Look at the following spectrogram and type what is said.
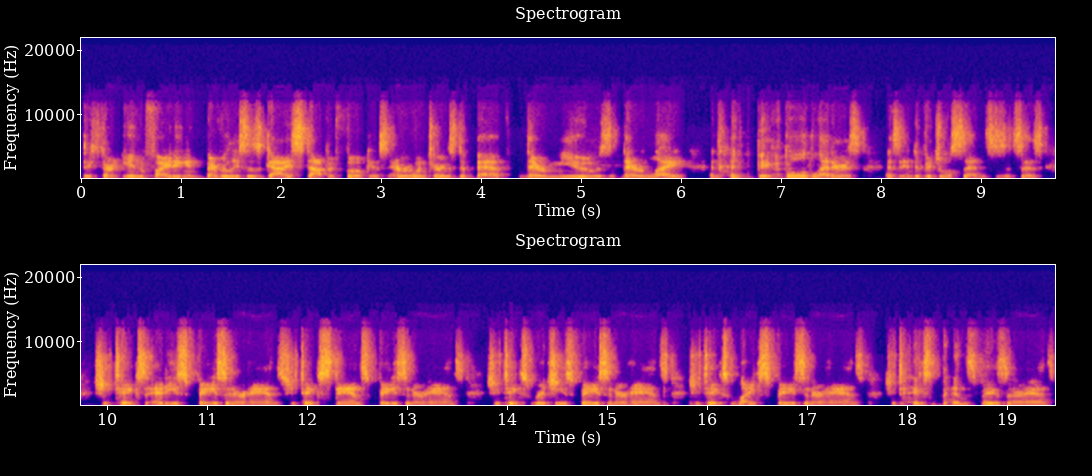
they start infighting, and Beverly says, "Guys, stop it, focus." Everyone turns to Bev, their muse, their light, and then big Yeah. bold letters as individual sentences. It says, "She takes Eddie's face in her hands. She takes Stan's face in her hands. She takes Richie's face in her hands. She takes Mike's face in her hands. She takes Ben's face in her hands.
